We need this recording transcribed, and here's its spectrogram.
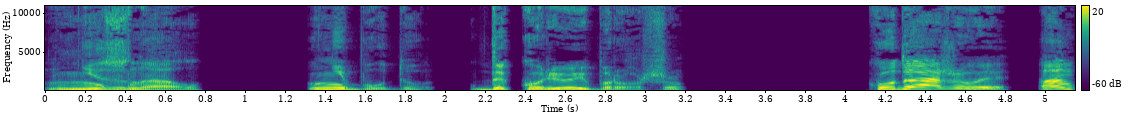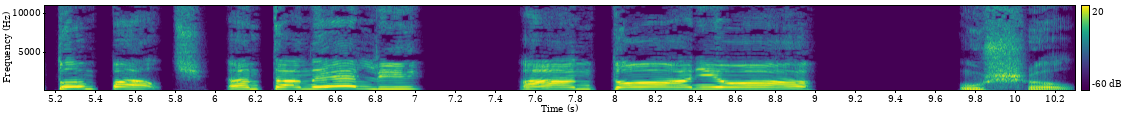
Не знал. Не буду. Докурю и брошу. Куда же вы? Антон Палч! Антонелли! Антонио! Ушел.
